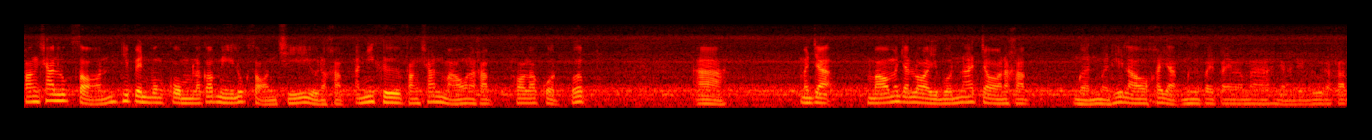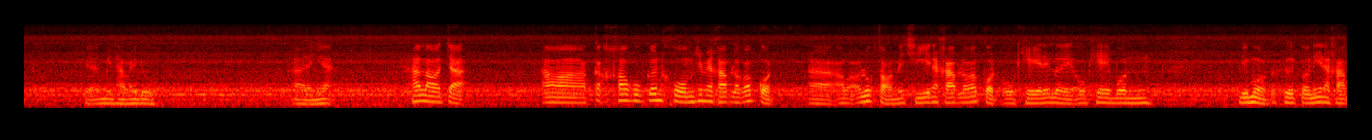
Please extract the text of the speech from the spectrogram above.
ฟังก์ชันลูกศรที่เป็นวงกลม แล้วก็มีลูกศรชี้อยู่นะครับ อันนี้คือฟังก์ชันเมาส์นะครับ พอเรากดปุ๊บอ่า มันจะเมาส์มันจะลอยอยู่บนหน้าจอนะครับ เหมือนเหมือนที่เราขยับมือไปไปมามาเดี๋ยวเดี๋ยวดูนะครับ เดี๋ยวมีทำให้ดูอ่าอย่างเงี้ย ถ้าเราจะอ่าเข้า Google Chrome ใช่ไหมครับเราก็กดอ่าเอาเอาลูกศรไปชี้นะครับ แล้วก็กดโอเคได้เลยโอเคบน รีโมทก็คือตัวนี้นะครับ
